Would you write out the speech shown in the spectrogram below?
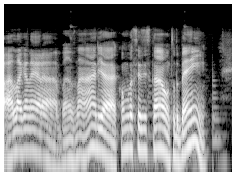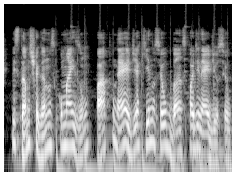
Fala galera, Bans na área, como vocês estão? Tudo bem? Estamos chegando com mais um Papo Nerd aqui no seu Bans Pod Nerd, o seu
